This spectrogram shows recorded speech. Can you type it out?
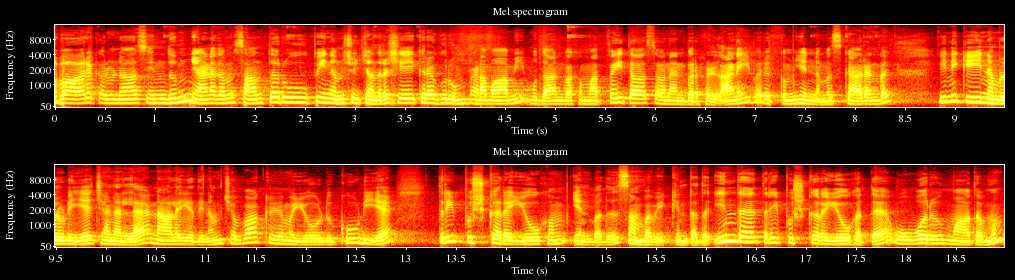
அபார கருணா சிந்தும் ஞானதம் சாந்தரூபினம் ஸ்ரீ சந்திரசேகரகுரும் பிரணமாமி முதான்வகம் அத்வைதாசவ நண்பர்கள் அனைவருக்கும் என் நமஸ்காரங்கள். இன்னைக்கு நம்மளுடைய சேனலில் நாளைய தினம் செவ்வாய்க்கிழமையோடு கூடிய திரிபுஷ்கர யோகம் என்பது சம்பவிக்கின்றது. இந்த திரிபுஷ்கர யோகத்தை ஒவ்வொரு மாதமும்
